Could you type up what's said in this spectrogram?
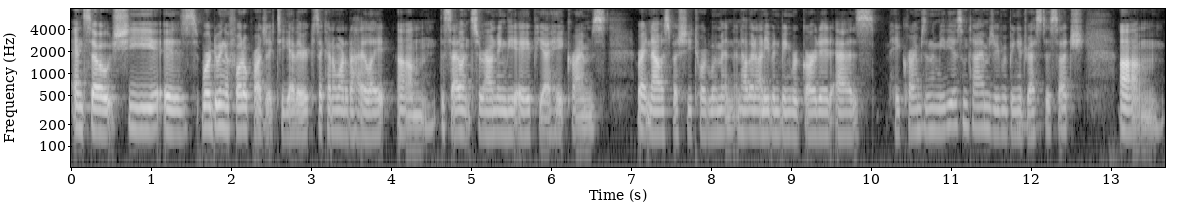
and so she is. We're doing a photo project together because I kind of wanted to highlight um, the silence surrounding the AAPI hate crimes right now, especially toward women, and how they're not even being regarded as hate crimes in the media sometimes, or even being addressed as such. Um,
